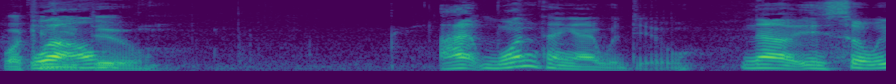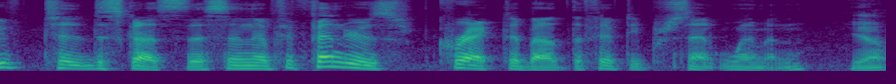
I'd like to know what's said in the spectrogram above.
what can Well, you do? I, one thing I would do now, so we've to discuss this, and if Fender is correct about the fifty percent women, Yeah.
